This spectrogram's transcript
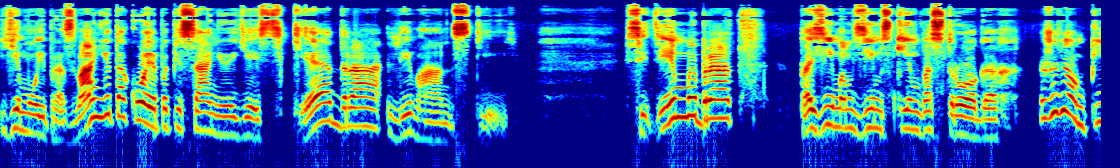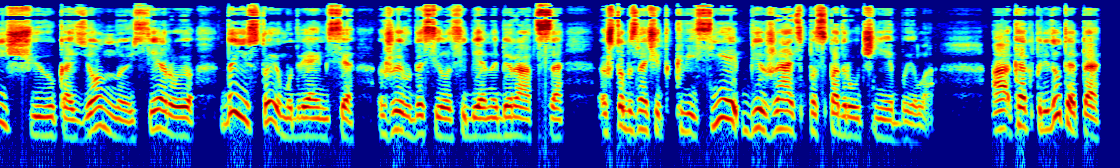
ему и прозвание такое по писанию есть кедра ливанский. Сидим мы, брат, по зимам зимским в острогах, Живем пищу казенную, серую, да и стоя умудряемся жир до силы себе набираться, чтобы, значит, к весне бежать посподручнее было. А как придут это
